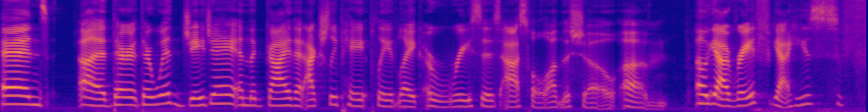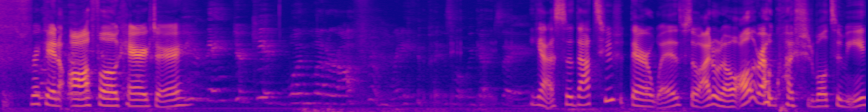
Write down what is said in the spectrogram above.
And uh, they're they're with JJ and the guy that actually pay, played like a racist asshole on the show. Um, oh yeah, Rafe. Yeah, he's freaking awful character. You named your kid one letter off from Rafe, is what we kept saying. Yeah, so that's who they're with. So I don't know, all around questionable to me.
